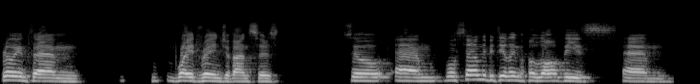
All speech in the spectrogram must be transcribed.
brilliant um, wide range of answers. So um, we'll certainly be dealing with a lot of these um,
